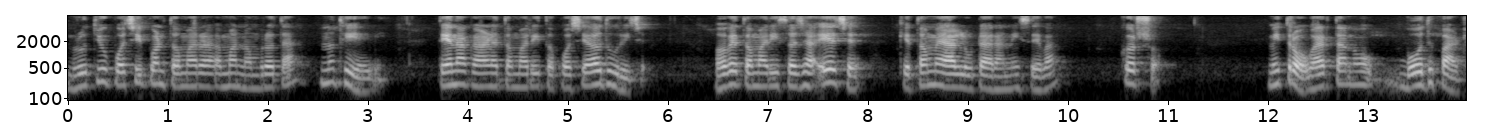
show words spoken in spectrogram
મૃત્યુ પછી પણ તમારામાં નમ્રતા નથી આવી. તેના કારણે તમારી તપસ્યા અધૂરી છે. હવે તમારી સજા એ છે કે તમે આ લૂંટારાની સેવા કરશો. મિત્રો, વાર્તાનો બોધપાઠ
